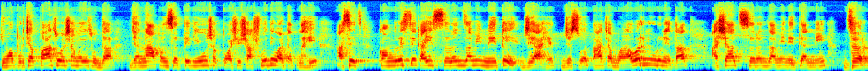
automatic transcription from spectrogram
किंवा पुढच्या पाच वर्षामध्ये सुद्धा ज्यांना आपण सत्तेत येऊ शकतो अशी शाश्वती वाटत नाही असेच काँग्रेसचे काही सरंजामी नेते जे आहेत जे स्वतःच्या बळावर निवडून येतात अशाच सरंजामी नेत्यांनी जर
